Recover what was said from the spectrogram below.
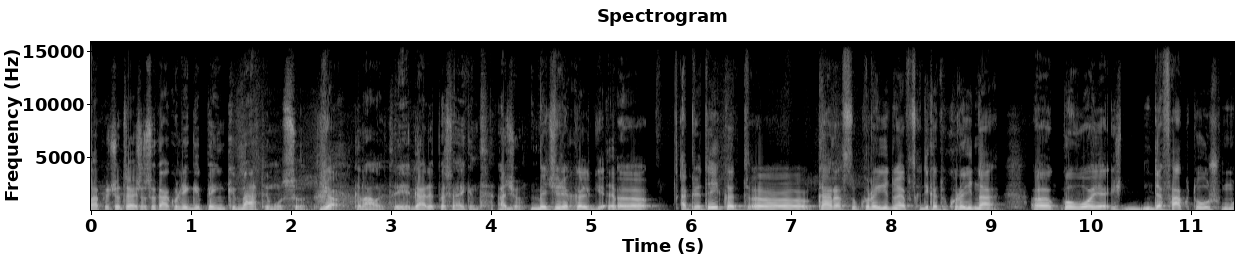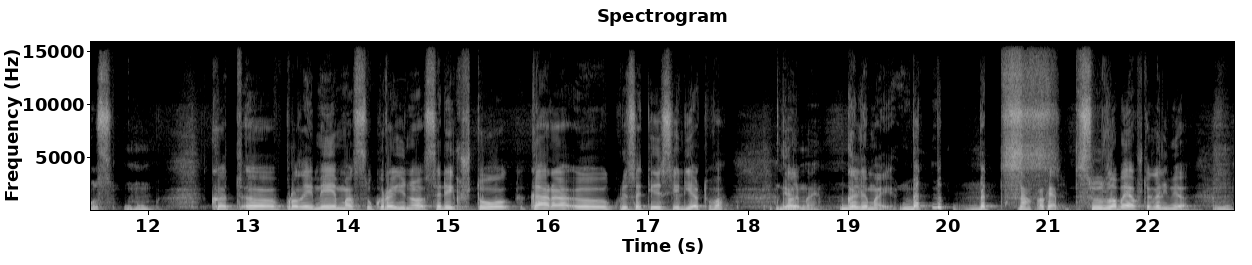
Lapkričio 3 sukako lygiai 5 metai mūsų Jo. kanalai. Tai galite pasveikinti. Ačiū. Bet žiūrėk, Algi, uh, apie tai, kad uh, karas Ukrainoje, apskritai, kad Ukraina uh, kovoja de facto už mus, mhm. kad uh, pralaimėjimas Ukrainos reikštų karą, uh, kuris ateis į Lietuvą. Galimai. Galimai. Bet, nu, bet Na, okei. su labai aukšta galimybė. Mhm.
